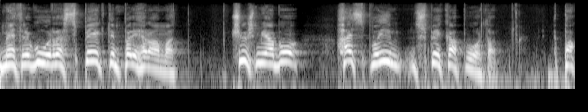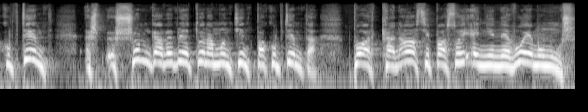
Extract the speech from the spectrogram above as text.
Me tregu respektin për ihramat. Qysh me ba po hajt s'po hijmë në shpi ka porta. Pa kuptim, pra shumë nga veprimet tona mund të jenë pa kuptimta, por kanë ardhur si pasojë e një nevoje me mush.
